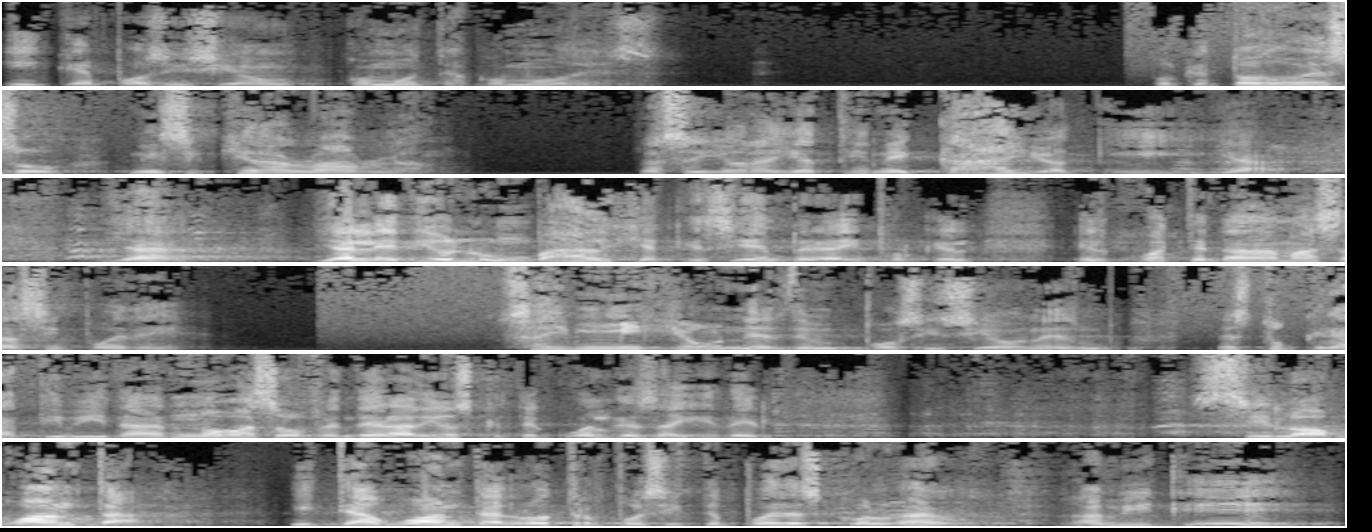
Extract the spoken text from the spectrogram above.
y, qué posición? Como te acomodes. Porque todo eso ni siquiera lo hablan. La señora ya tiene callo aquí, ya, ya, ya le dio lumbalgia que siempre hay, porque el, cuate nada más así puede. Hay millones de posiciones, es tu creatividad, no vas a ofender a Dios que te cuelgues ahí del... Si lo aguanta y te aguanta el otro, pues si te puedes colgar, ¿a mí qué?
